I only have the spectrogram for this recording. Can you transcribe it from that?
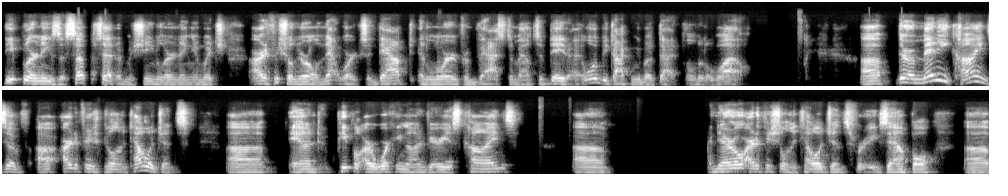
Deep learning is a subset of machine learning in which artificial neural networks adapt and learn from vast amounts of data. And we'll be talking about that in a little while. Uh, there are many kinds of uh, artificial intelligence, uh, and people are working on various kinds. Uh, narrow artificial intelligence, for example, uh,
